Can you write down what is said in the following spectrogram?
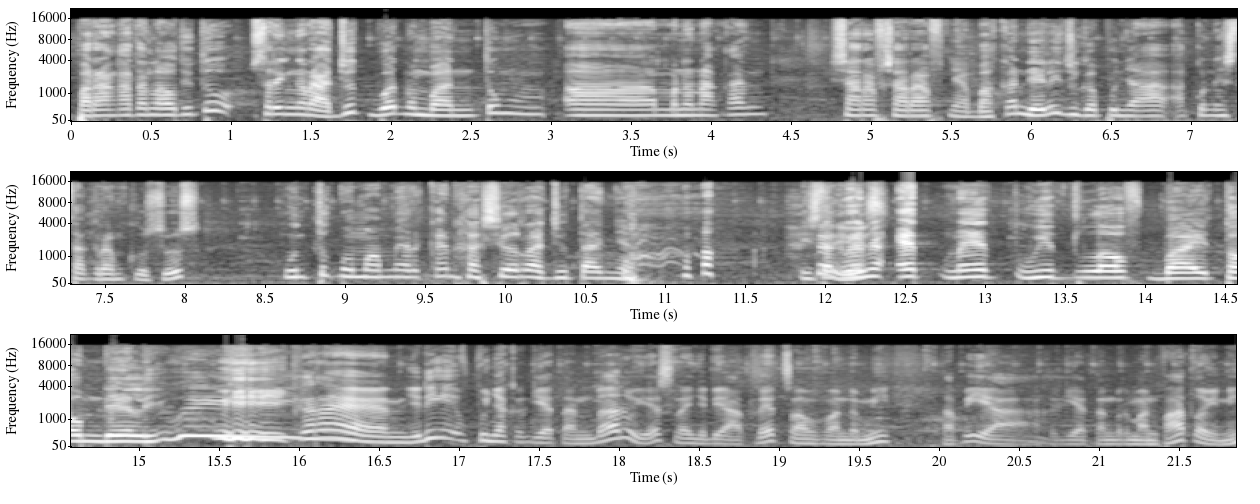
para angkatan laut itu sering ngerajut buat membantu eh, menenangkan syaraf-syarafnya. Bahkan Deli juga punya akun Instagram khusus untuk memamerkan hasil rajutannya. Instagramnya @madewithlove by Tom Daly. Wih, Wih, keren. Jadi punya kegiatan baru ya selain jadi atlet selama pandemi, tapi ya kegiatan bermanfaat loh ini.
